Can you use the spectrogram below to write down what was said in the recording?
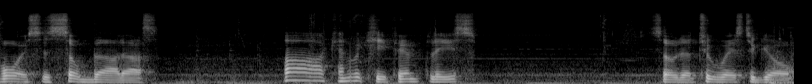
Voice is so badass. Ah, can we keep him, please? So there are two ways to go.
